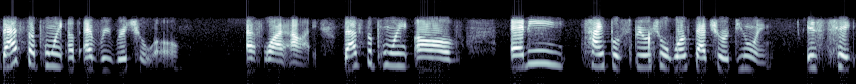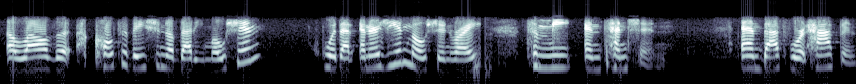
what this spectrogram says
That's the point of every ritual, FYI. That's the point of any type of spiritual work that you're doing is to allow the cultivation of that emotion or that energy in motion, right, to meet intention. And that's where it happens.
